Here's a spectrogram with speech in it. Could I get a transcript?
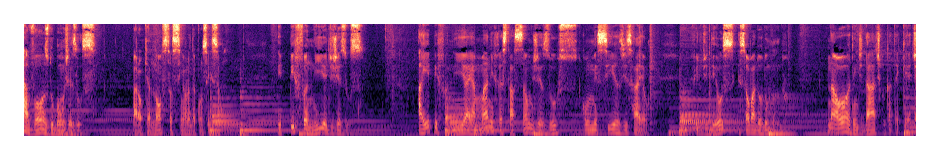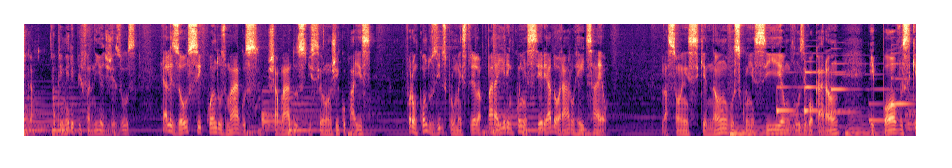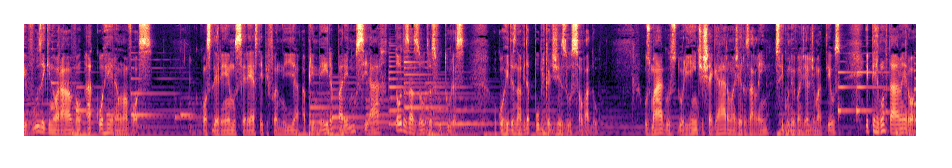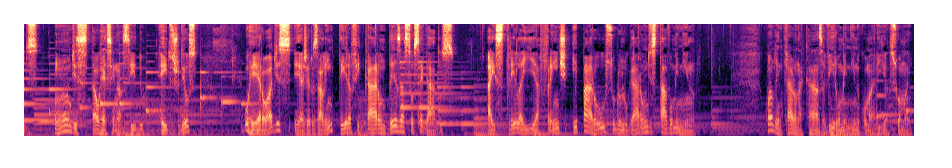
A voz do bom Jesus. Paróquia Nossa Senhora da Conceição. Epifania de Jesus. A Epifania é a manifestação de Jesus como Messias de Israel, Filho de Deus e Salvador do mundo. Na ordem didático-catequética, a primeira Epifania de Jesus realizou-se quando os magos, chamados de seu longínquo país, foram conduzidos por uma estrela para irem conhecer e adorar o Rei de Israel. Nações que não vos conheciam vos invocarão, e povos que vos ignoravam acorrerão a vós. Consideremos ser esta epifania a primeira para enunciar todas as outras futuras, ocorridas na vida pública de Jesus Salvador. Os magos do Oriente chegaram a Jerusalém, segundo o Evangelho de Mateus, e perguntaram a Herodes: Onde está o recém-nascido, rei dos judeus? O rei Herodes e a Jerusalém inteira ficaram desassossegados. A estrela ia à frente e parou sobre o lugar onde estava o menino. Quando entraram na casa, viram o menino com Maria, sua mãe.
